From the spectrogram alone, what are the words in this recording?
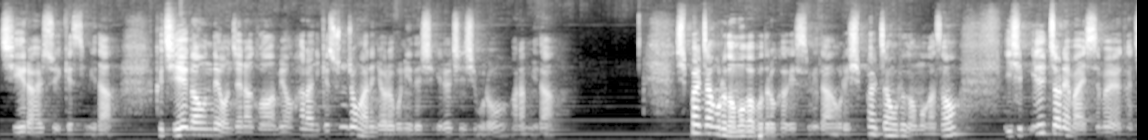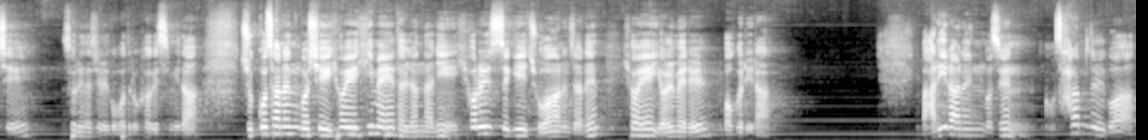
지혜라 할 수 있겠습니다. 그 지혜 가운데 언제나 거하며 하나님께 순종하는 여러분이 되시기를 진심으로 바랍니다. 18장으로 넘어가 보도록 하겠습니다. 우리 18장으로 넘어가서 21절의 말씀을 같이 소리내서 읽어보도록 하겠습니다. 죽고 사는 것이 혀의 힘에 달렸나니 혀를 쓰기 좋아하는 자는 혀의 열매를 먹으리라. 말이라는 것은 사람들과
